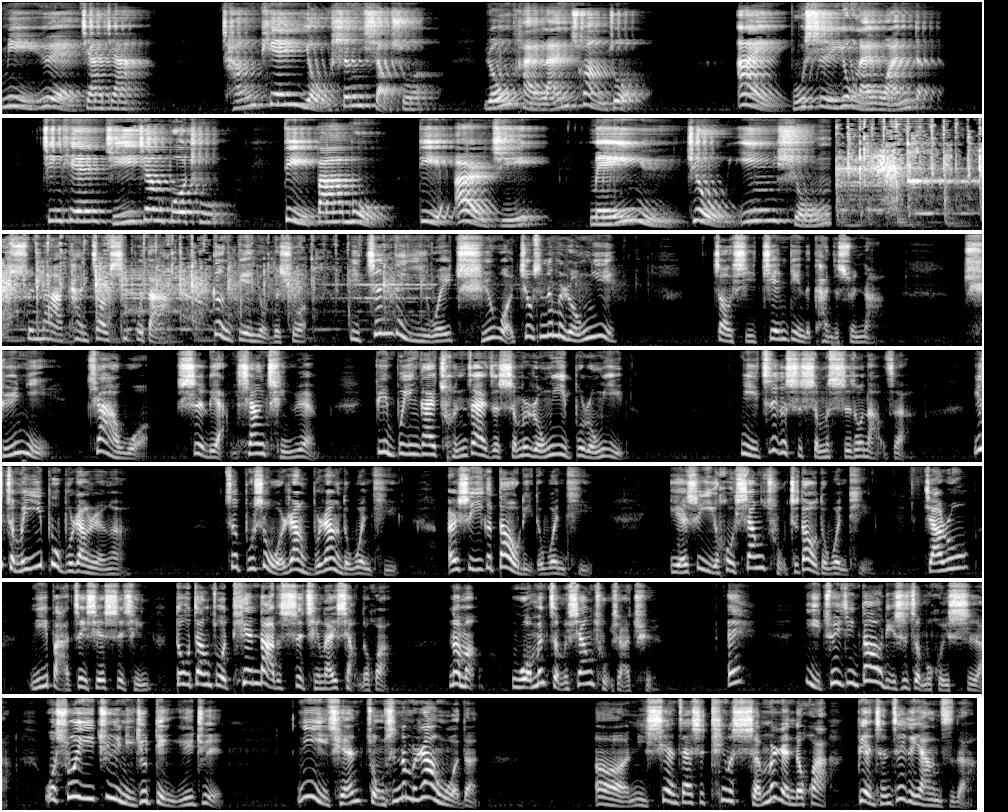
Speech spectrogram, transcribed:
蜜月佳佳长篇有声小说，荣海兰创作。爱不是用来玩的。今天即将播出第八幕第二集《美女救英雄》。孙娜看赵熙不答，更别扭地说：“你真的以为娶我就是那么容易？”赵熙坚定地看着孙娜：“娶你、嫁我是两厢情愿，并不应该存在着什么容易不容易。你这个是什么石头脑子啊？你怎么一步不让人啊？这不是我让不让的问题，而是一个道理的问题，也是以后相处之道的问题。假如你把这些事情都当做天大的事情来想的话，那么我们怎么相处下去？哎。”你最近到底是怎么回事啊？我说一句你就顶一句，你以前总是那么让我的，呃，你现在是听了什么人的话变成这个样子的？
